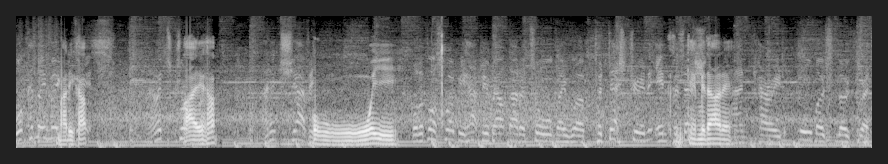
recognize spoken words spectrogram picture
what can they make มาดิ of ครับ this? Now it's ไป Drogba. ครับ And it's Xavi. โอ้ย Well, the boss won't be happy about that at all. They were pedestrian in possession เกมไม่ได้เลย and carried almost no threat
